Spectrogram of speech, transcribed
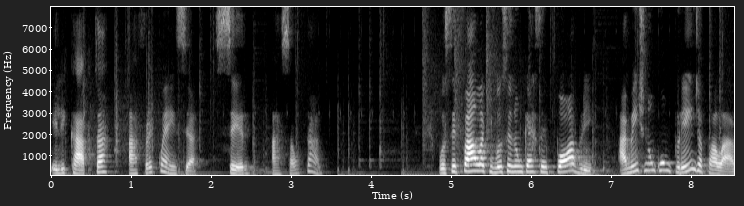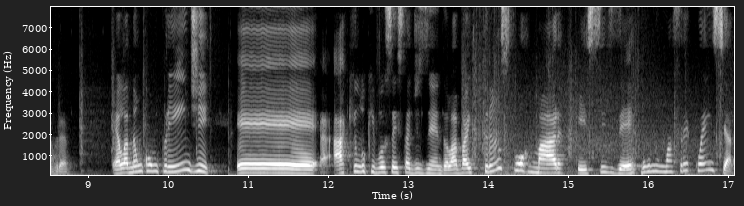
ele capta a frequência, ser assaltado. Você fala que você não quer ser pobre, a mente não compreende a palavra. Ela não compreende é, aquilo que você está dizendo, ela vai transformar esse verbo numa frequência.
